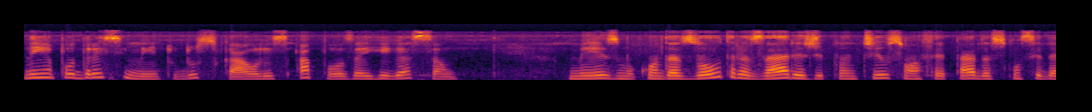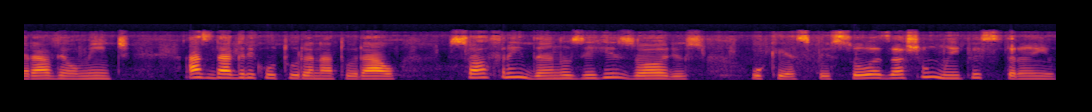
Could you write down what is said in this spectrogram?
nem apodrecimento dos caules após a irrigação. Mesmo quando as outras áreas de plantio são afetadas consideravelmente, as da agricultura natural sofrem danos irrisórios, o que as pessoas acham muito estranho.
